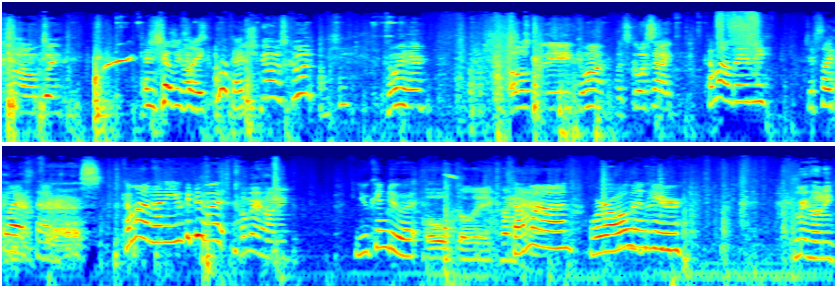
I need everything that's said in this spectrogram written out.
Come on, Oakley. And Shelby's like, look, I Here she goes. Come on. She- Come in here. Oakley, come on. Let's go inside. Come on, baby. Just like last time. Yes. Come on, honey, you can do it. Come here, honey. You can do it. Oakley, come, Come here. on. We're all in here. Come here, honey.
